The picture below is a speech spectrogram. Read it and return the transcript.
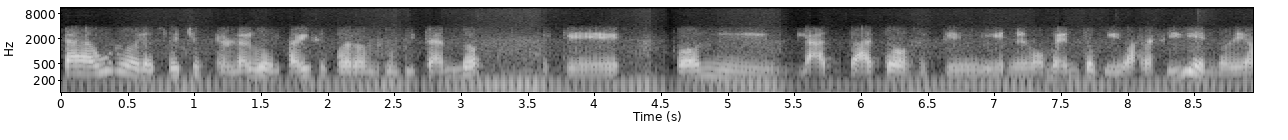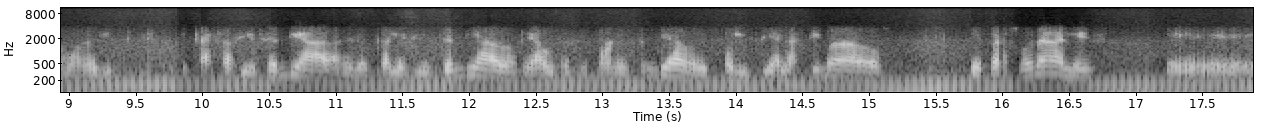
cada uno de los hechos que a lo largo del país se fueron suscitando este, con los datos este, en el momento que iba recibiendo, digamos, de, de, casas incendiadas, de locales incendiados, de autos que fueron incendiados, de policías lastimados, de personales, eh,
